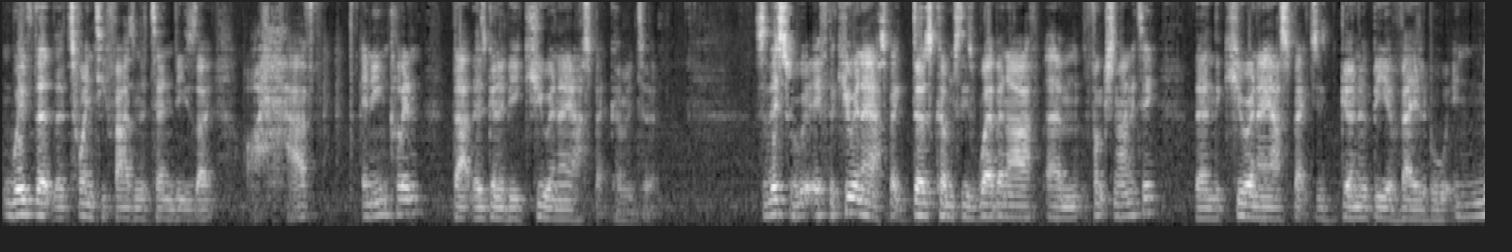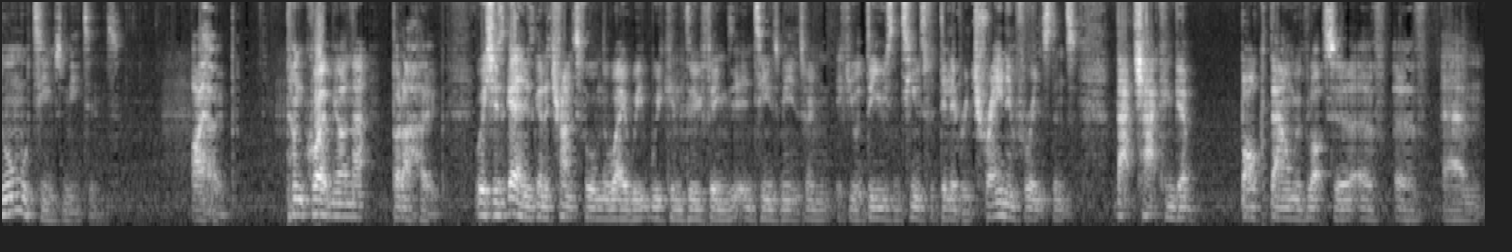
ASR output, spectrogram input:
With the, the 20,000 attendees though, I have an inkling that there's going to be Q&A aspect coming to it. So this, if the Q&A aspect does come to this webinar um, functionality, then the Q&A aspect is going to be available in normal Teams meetings. I hope. Don't quote me on that, but I hope. Which is again is going to transform the way we, we can do things in Teams meetings. When if you're using Teams for delivering training, for instance, that chat can get bogged down with lots of, of, of um,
